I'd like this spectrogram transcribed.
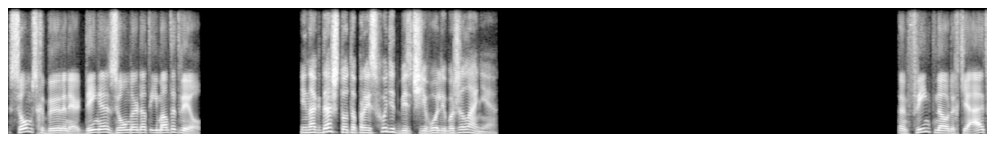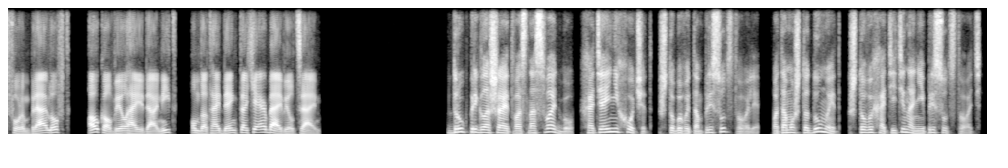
Soms gebeuren er dingen zonder dat iemand het wil. Иногда что-то происходит без чьего-либо желания. Een vriend nodigt je uit voor een bruiloft, ook al wil hij je daar niet, omdat hij denkt dat je erbij wilt zijn. Друг приглашает вас на свадьбу, хотя и не хочет, чтобы вы там присутствовали, потому что думает, что вы хотите на ней присутствовать.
